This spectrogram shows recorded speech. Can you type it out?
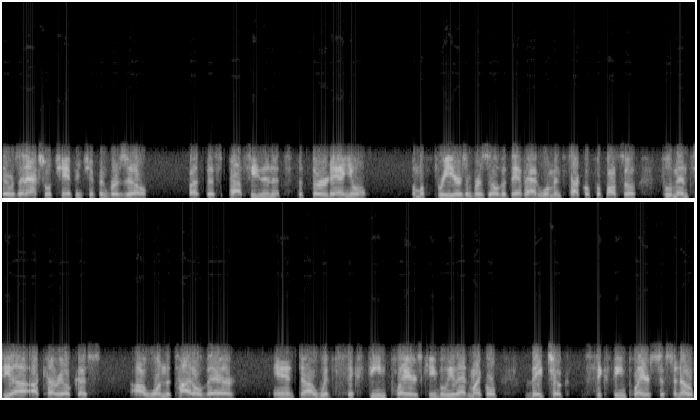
there was an actual championship in Brazil? But this past season, it's the third annual, almost three years in Brazil that they have had women's tackle football. So Fluminense uh, Cariocas uh, won the title there, and uh, with 16 players. Can you believe that, Michael? They took 16 players to Sinop.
